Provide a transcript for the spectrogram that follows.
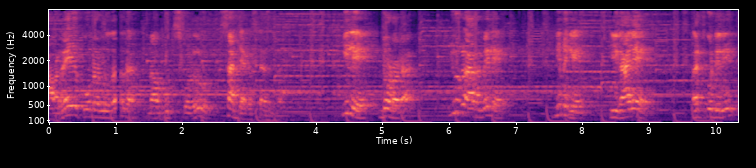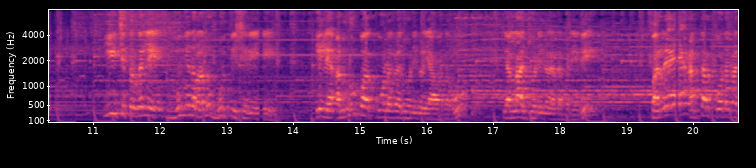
ಆ ಪರ್ಯಾಯ ಕೋಣ ಅನ್ನೋದನ್ನ ನಾವು ಗುರುತಿಸಿಕೊಳ್ಳಲು ಸಾಧ್ಯ ಆಗುತ್ತೆ ಅಂತ. ಇಲ್ಲಿ ನೋಡೋಣ. ಇವುಗಳಾದ ಮೇಲೆ ನಿಮಗೆ ಈಗಾಗಲೇ ಅರ್ಥಕೊಂಡಿರಿ ಈ ಚಿತ್ರದಲ್ಲಿ ಮುಂದಿನ ಗುರುತಿಸಿರಿ. ಇಲ್ಲಿ ಅನುರೂಪ ಕೋಣಗಳ ಜೋಡಿಗಳು ಯಾವುದವು? ಎಲ್ಲಾ ಜೋಡಿಗಳನ್ನ ಬರೀರಿ ಪರ್ಯಾಯ ಅಂತರ್ಕೋನಗಳ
